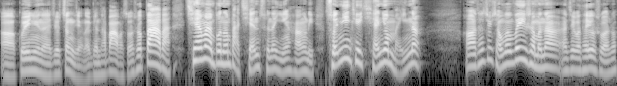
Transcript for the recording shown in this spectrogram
啊，闺女呢就正经的跟他爸爸说：“说爸爸，千万不能把钱存在银行里，存进去钱就没呢。”啊，他就想问为什么呢？啊，结果他又说说，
